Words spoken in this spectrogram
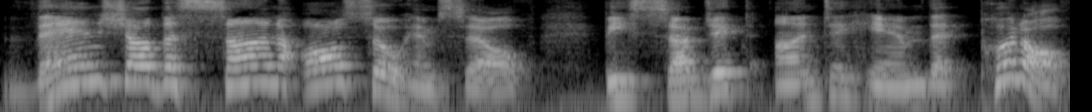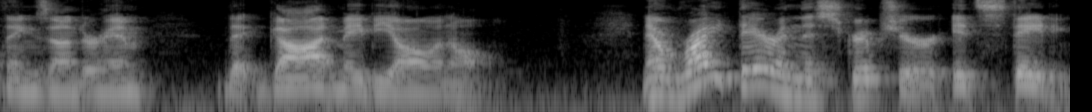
then shall the Son also himself be subject unto him that put all things under him, that God may be all in all. Now, right there in this scripture, it's stating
